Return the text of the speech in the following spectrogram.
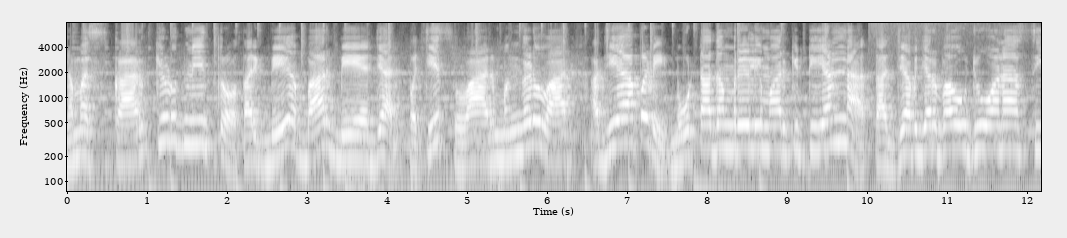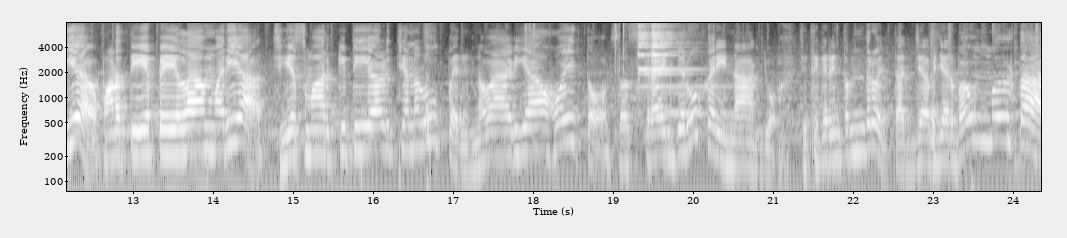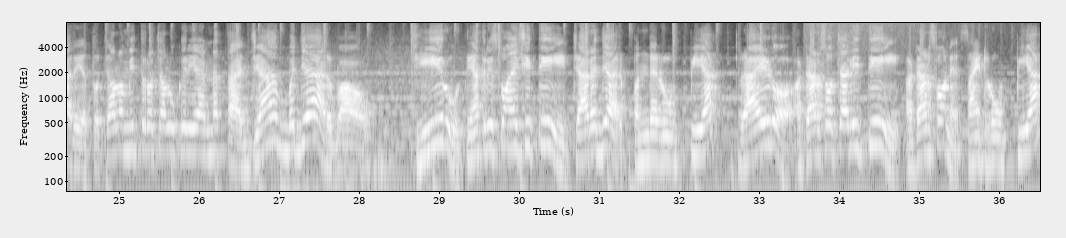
નમસ્કાર ખેડૂત મિત્રો, તારીખ બે બાર બે હજાર પચીસ, વાર મંગળવાર. આજે આપણે બોટાદ અમરેલી માર્કેટ યાર્ડના તાજા બજાર ભાવ જોવાના છીએ. પણ તે પહેલા માર્યા જેસ માર્કેટ યાર્ડ ચેનલ ઉપર નવા આવ્યા હોય તો સબસ્ક્રાઇબ જરૂર કરી નાખજો. જેથી કરીને તમને દરરોજ તાજા બજાર ભાવ મળતા રહે. તો ચાલો મિત્રો, ચાલુ કરીએ આજના તાજા બજાર ભાવ. જીરું તેત્રીસો એંશી થી ચાર હજાર પંદર રૂપિયા, રાયડો અઢારસો ચાલીસથી અઢારસો ને સાઠ રૂપિયા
